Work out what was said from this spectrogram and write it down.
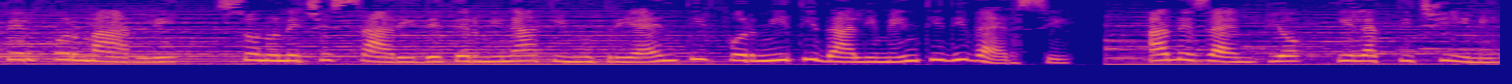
Per formarli, sono necessari determinati nutrienti forniti da alimenti diversi. Ad esempio, i latticini,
